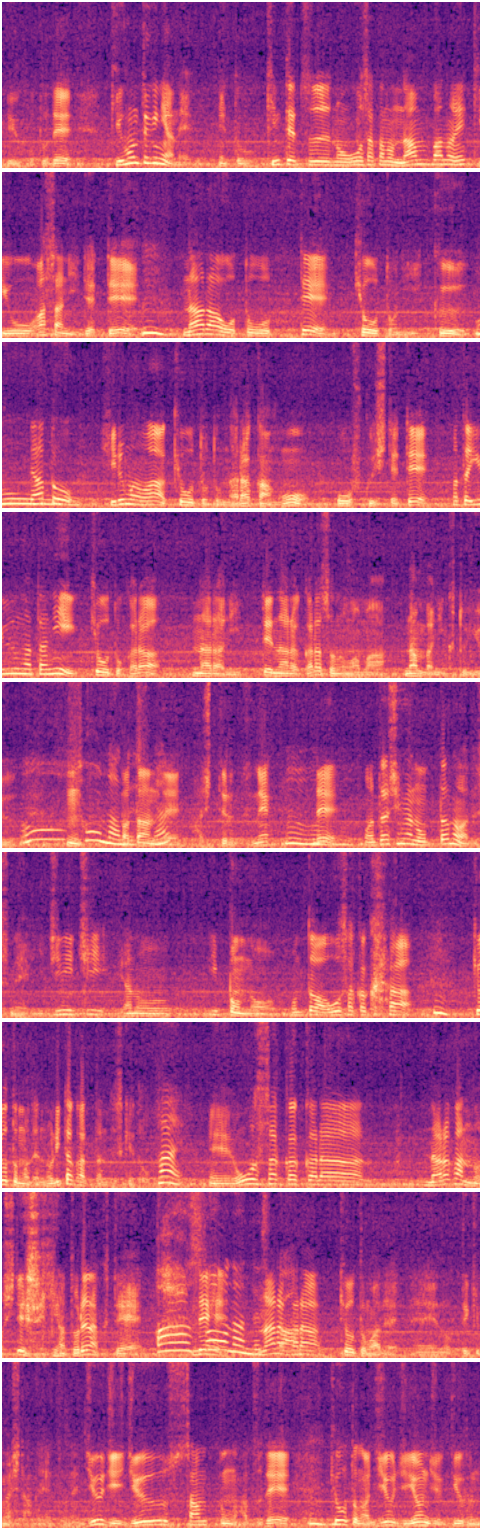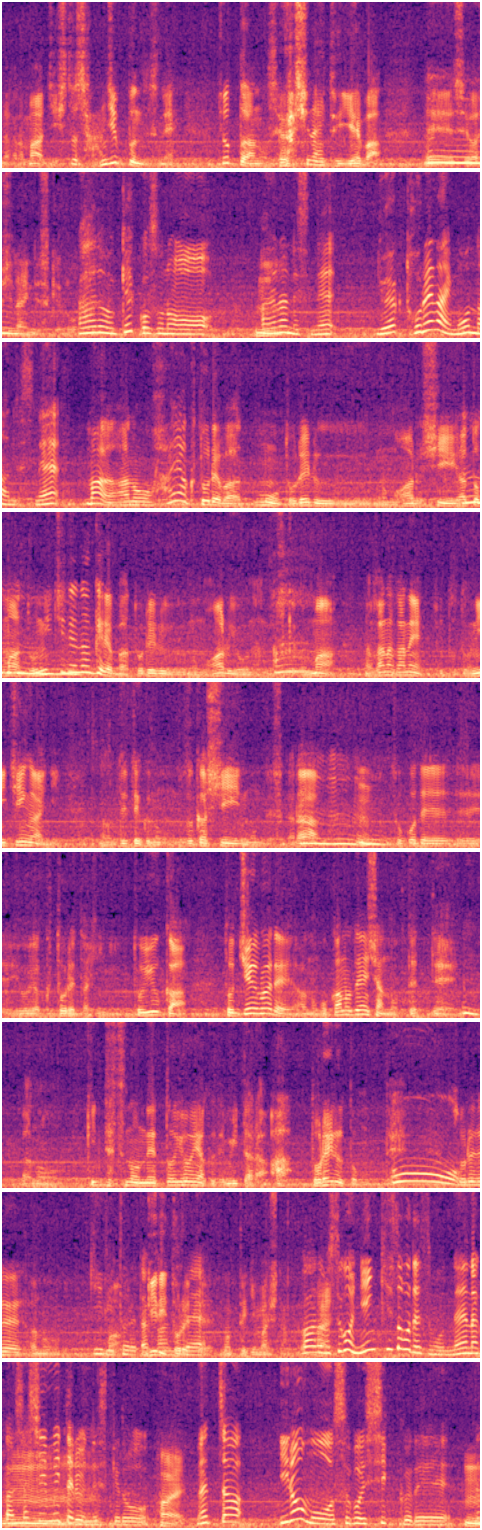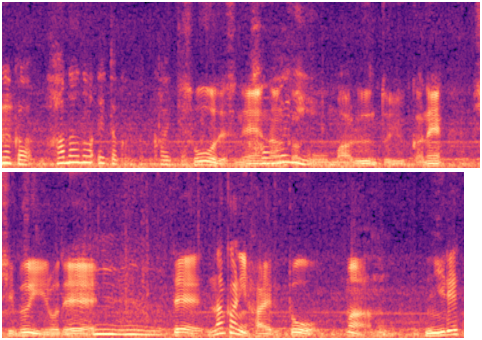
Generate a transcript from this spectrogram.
いうことで基本的にはね、えっと、近鉄の大阪の難波の駅を朝に出て、うん。奈良を通って京都に行く。であと昼間は京都と奈良間を往復しててまた夕方に京都から奈良に行って奈良からそのまま難波に行くという、うんそうね。パターンで走ってるんですね。うんうんうん。で私が乗ったのはですね1日あの1本の本当は大阪からうん。京都まで乗りたかったんですけど、はい。えー大阪から奈良間の指定席が取れなくてああそうなんで奈良から京都まで、えー乗ってきました、えーとね、10時13分発で、うん京都が10時49分だからまあ実質30分ですねちょっとあの世話しないといえば、えーうん世話しないんですけど。あーでも結構その、うん。あれなんですね。予約取れないもんなんですね。まああの早く取ればもう取れるのもあるしあとまあうんうんうん土日でなければ取れるのもあるようなんですけどまあなかなかねちょっと土日以外に出てくのも難しいもんですから、うんうんうんうん。そこで、えーようやく取れた日に。というか途中まであの他の電車に乗ってって、うん。あの近鉄のネット予約で見たらあ取れると思ってそれであのギリ取れた感じで。まあギリ取れて乗ってきました。わあではい。もすごい人気そうですもんね。なんか写真見てるんですけどはい。めっちゃ色もすごいシックで,、うん。でなんか花の絵とかが描いてある。そうですね。かわいい。なんかこうマルーンというかね渋い色で、うんうん。で中に入るとまああの2列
